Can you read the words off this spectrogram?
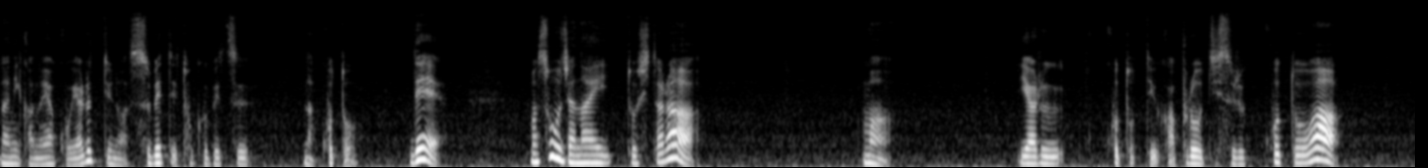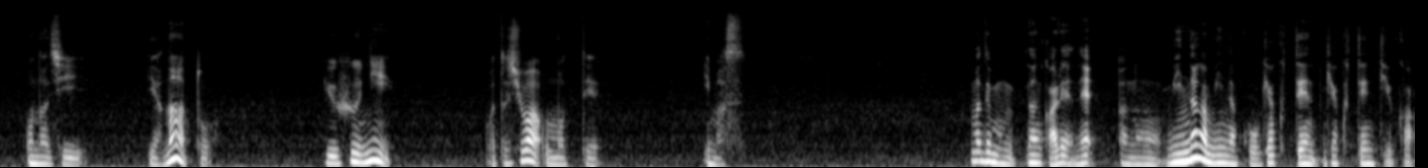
何かの役をやるっていうのは全て特別なことで、まあ、そうじゃないとしたらまあやることっていうかアプローチすることは同じやなというふうに私は思っています。まあでもなんかあれやねあのみんながみんなこう逆転逆転っていうか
